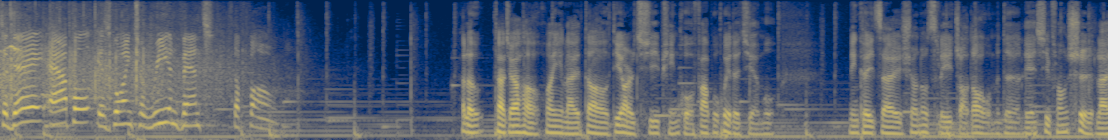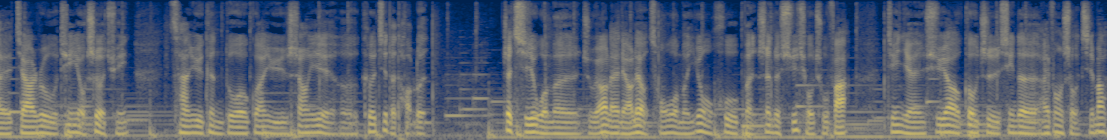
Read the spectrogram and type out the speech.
today Apple is going to reinvent the phone. Hello，大家好，欢迎来到第二期苹果发布会的节目。您可以在 Show Notes 里找到我们的联系方式，来加入听友社群， 参与更多关于商业和科技的讨论。这期我们主要来聊聊从我们用户本身的需求出发，今年需要购置新的 iPhone 手机吗？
